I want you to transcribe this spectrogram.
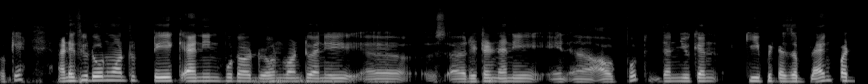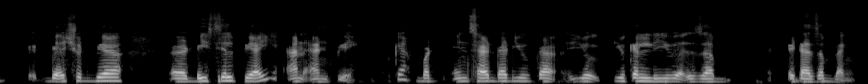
Okay? And if you don't want to take any input or don't want to any uh, uh, return any in, uh, output then you can keep it as a blank but there should be a, a dcl pi and end pi okay? But inside that you can you you can leave as a it as a blank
